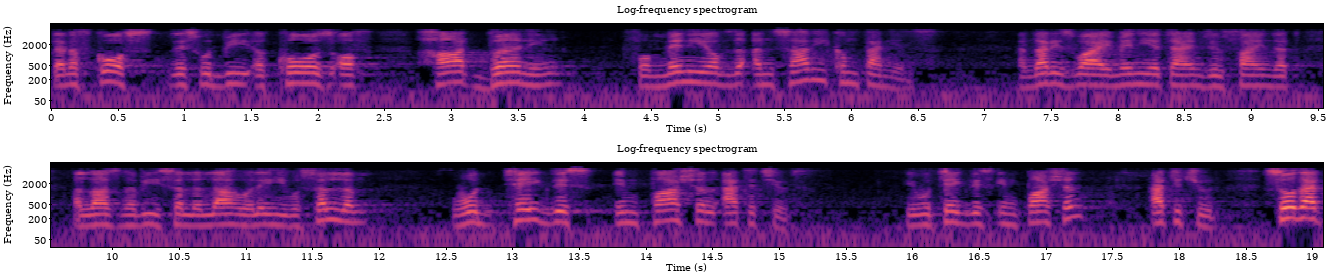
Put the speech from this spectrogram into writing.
then of course this would be a cause of heart burning for many of the Ansari companions. And that is why many a times you'll find that Allah's Nabi sallallahu alayhi wasallam would take this impartial attitude. He would take this impartial attitude. So that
